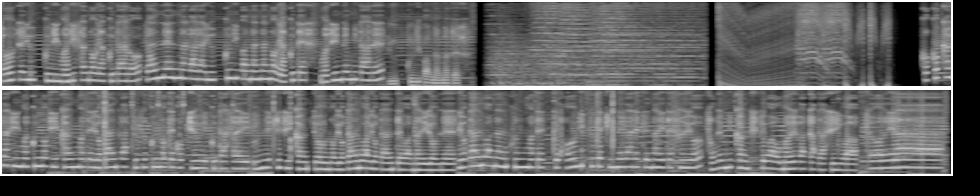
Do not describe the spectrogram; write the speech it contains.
どうせゆっくりマリサの役だろ残念ながらゆっくりバナナの役です。真面目に誰？ゆっくりバナナです。ここから字幕の時間まで余談が続くのでご注意ください。分1時間超の余談は余談ではないよね。余談は何分までって法律で決められてないですよ。それに関してはお前が正しいわ。そうやー。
